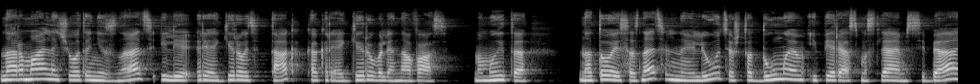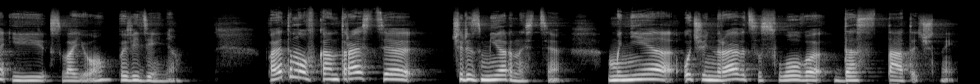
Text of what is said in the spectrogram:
Нормально чего-то не знать или реагировать так, как реагировали на вас. Но мы-то на то и сознательные люди, что думаем и переосмысляем себя и свое поведение. Поэтому в контрасте чрезмерности мне очень нравится слово «достаточный».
